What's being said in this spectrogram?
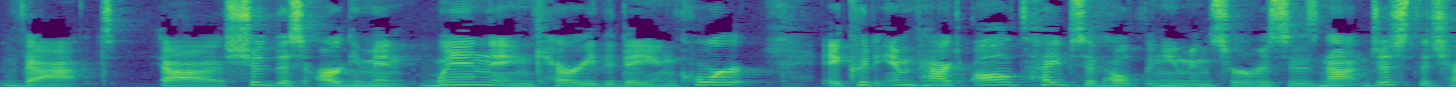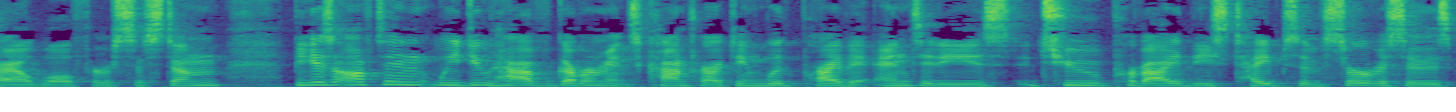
that uh, should this argument win and carry the day in court, it could impact all types of health and human services, not just the child welfare system, because often we do have governments contracting with private entities to provide these types of services.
